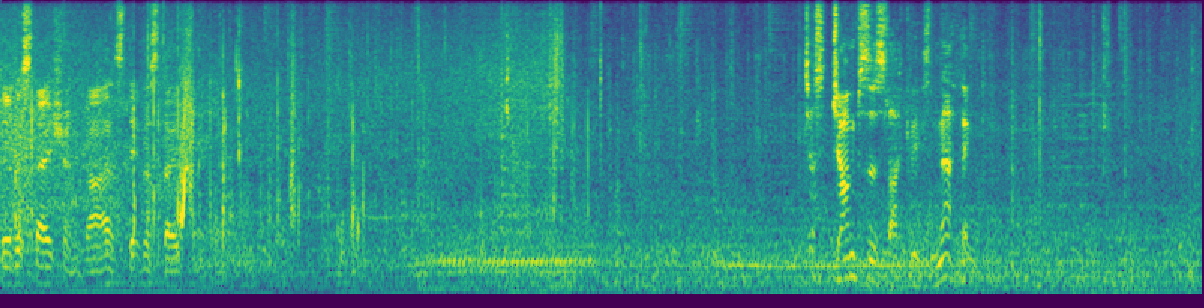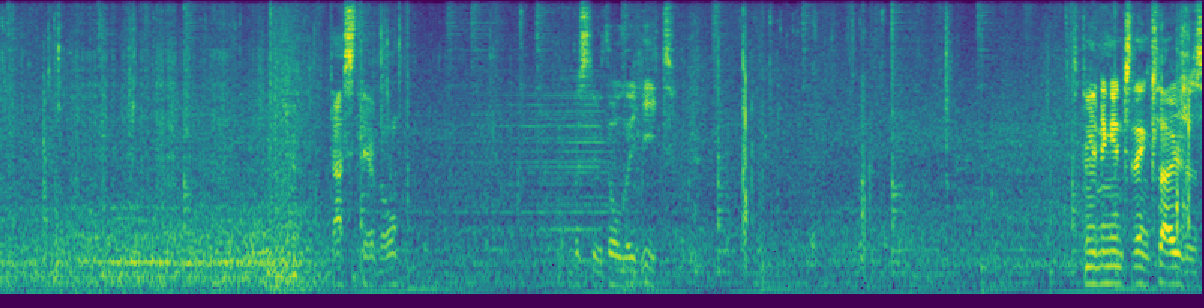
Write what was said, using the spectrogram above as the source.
devastation guys devastation just jumps us like there's nothing. Dust devil obviously with all the heat. It's burning into the enclosures.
